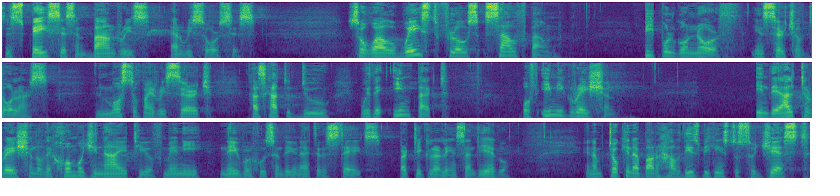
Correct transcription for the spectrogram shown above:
the spaces and boundaries and resources. So while waste flows southbound, people go north in search of dollars. And most of my research has had to do with the impact of immigration in the alteration of the homogeneity of many neighborhoods in the United States, particularly in San Diego. And I'm talking about how this begins to suggest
